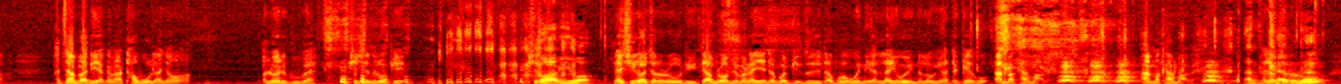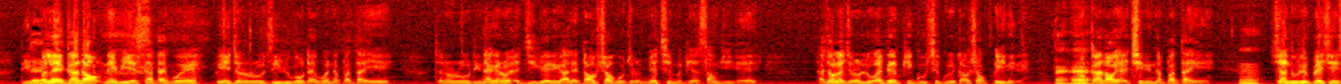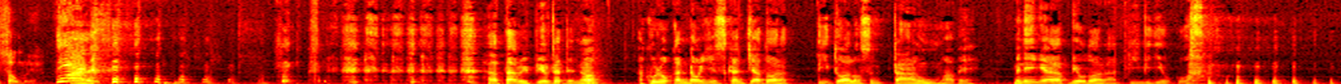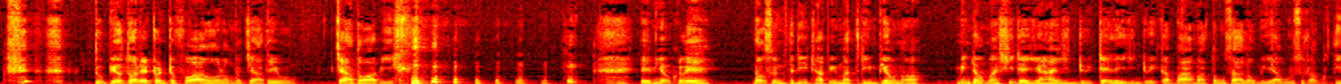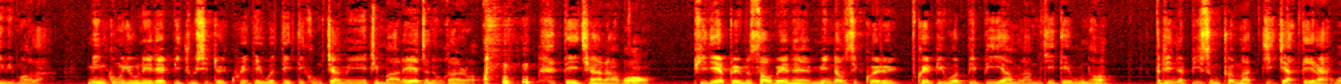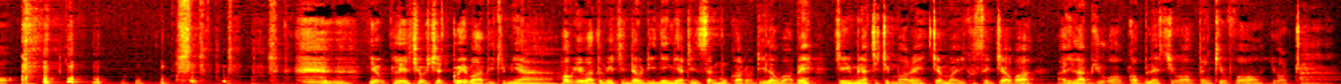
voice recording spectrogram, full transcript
အကြမ်းဖက်တွေကခင်ဗျာထောက်ဖို့လမ်းကြောင်းအလွယ်တကူပဲဖြစ်ရှင်တယ်လို့ဖြစ်ဖြစ်တော်ပြီဗောလက်ရှိတော့ကျွန်တော်တို့ဒီတက်မတော်မြန်မာနိုင်ငံရဲတပ်ဖွဲ့ပြည်သူ့စစ်တပ်ဖွဲ့ဝင်တွေလက်ရုံးရည်နှလုံးရတကယ်ကိုအမခမ်းပါပဲ အမခမ်းပါပဲအဲ့ဒါကြောင့်ကျွန်တော်တို့ဒီပလဲကန်းတောင်းနေပြည်တော်တိုက်ပွဲပြီးရင်ကျွန်တော်တို့ဇီးဖြူကုန်းတိုက်ပွဲနဲ့ပတ်သက်ရင်ကျွန်တော်တို့ဒီနိုင်ငံတော်ရဲ့အကြီးအကဲတွေကလည်းတောက်လျှောက်ကိုကျွန်တော်မျက်ခြေမပြတ်စောင့်ကြည့်တယ်ဒါကြောင့်လည်းကျွန်တော်လိုအပ်တဲ့ပြည်ကူစစ်ကူတွေတောက်လျှောက်ပေးနေတယ်ဟမ်ဟတော့ကန်းတောင်းရဲ့အခြေအနေနဲ့ပတ်သက်ရင်မ်ရန်သူတွေဘယ်ချိန်စုံမလဲဟာတာရီပြောတတ်တယ်နော်အခုတော့ကန်တောင်းရေးစကန်ကြတော့တာတီးသွားလို့စန်တားငူမှာပဲမင်းငါပြောသွားတာဒီဗီဒီယိုကို သူပြောသွားတဲ့24 hour တော့မကြသေးဘူးကြာသွားပြီအေးမြို့ကလေးနောက်ဆုံးတတိထားပြီးမှတတိပြောနော်မင်းတို့မှရှိတဲ့ရဟန်းရင်တွေတက်လေရင်တွေကဘာမှသုံးစားလို့မရဘူးဆိုတော့ကိုသိပြီမဟုတ်လားမင်းကုံယူနေတဲ့ပြည်သူစစ်တွေခွေးတွေဝတ်တွေတီကုံကြမယ်ထင်ပါတယ်ကျွန်တော်ကတော့တေချာတာပေါ့ PDF တွေမဆောက်ဘဲနဲ့မင်းတို့စစ်ခွေးတွေခွေးပြီးဝတ်ပြီးပြီးရမလားမကြည့်သေးဘူးနော်တတိအပြီးဆုံးထွက်မှကြည့်ကြသေးတာပေါ့ မြို့ကလေးချုပ်ရှစ်ကွေးပါပြီခင်ဗျာဟုတ်ကဲ့ပါတကယ်ချင်းတော့ဒီနေ့ညတင်ဆက်မှုကတော့ဒီလောက်ပါပဲကျေးဇူးများချစ်တင်ပါတယ်ကျမကြီးကိုစိတ်ကြပါ I love you all God bless you all thank you for your time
